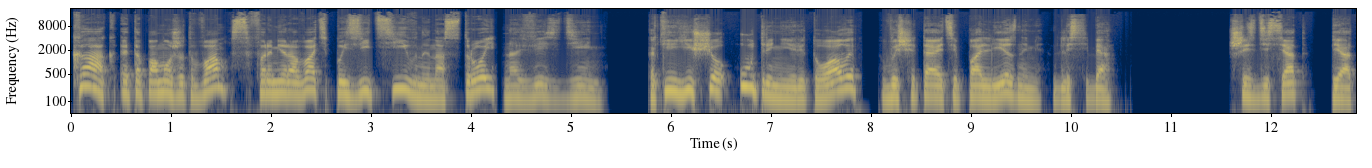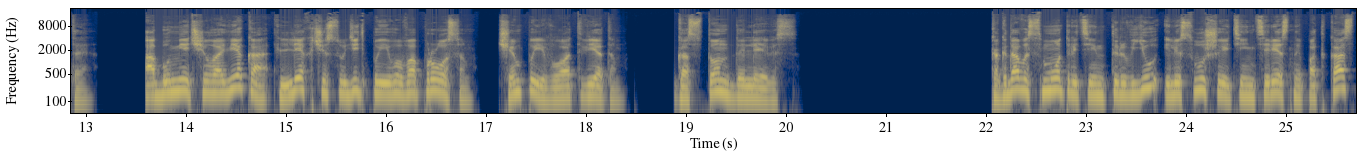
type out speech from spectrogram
Как это поможет вам сформировать позитивный настрой на весь день? Какие еще утренние ритуалы вы считаете полезными для себя? 65. Об уме человека легче судить по его вопросам, чем по его ответам. Гастон де Левис. Когда вы смотрите интервью или слушаете интересный подкаст,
